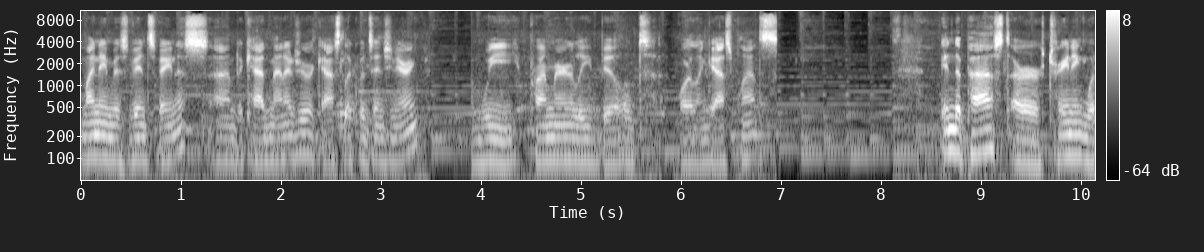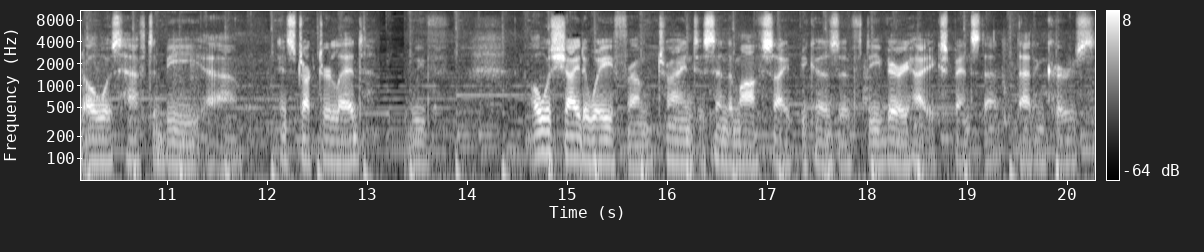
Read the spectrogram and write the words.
My name is Vince Venus. I'm the CAD manager at Gas Liquids Engineering. We primarily build oil and gas plants. In the past, our training would always have to be uh, instructor-led. We've always shied away from trying to send them off-site because of the very high expense that that incurs.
